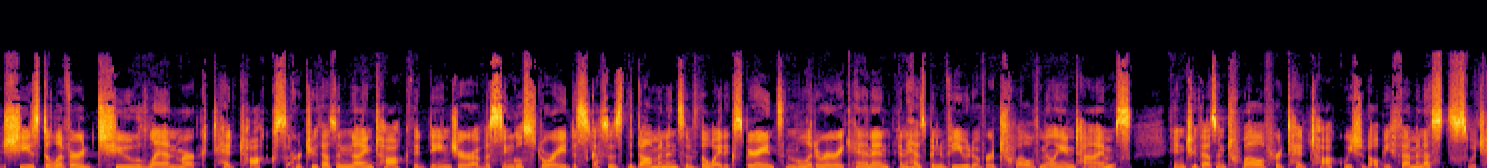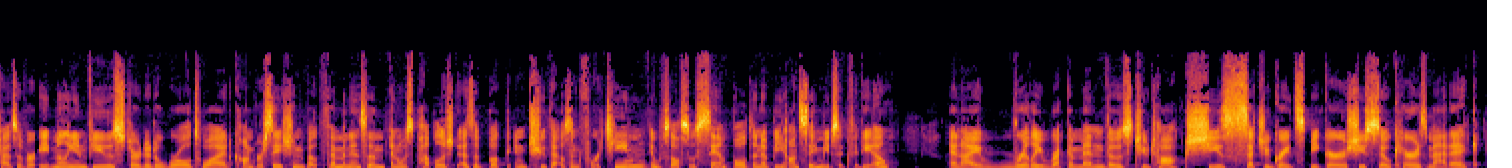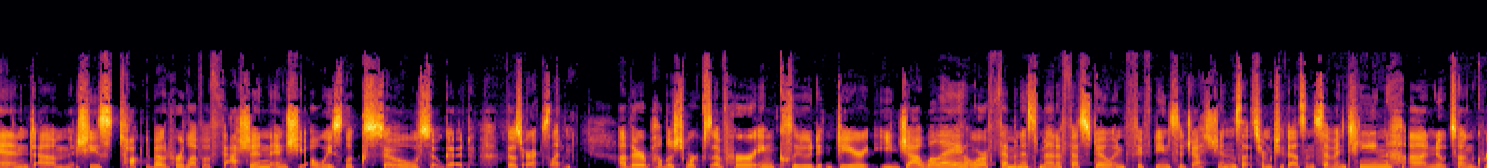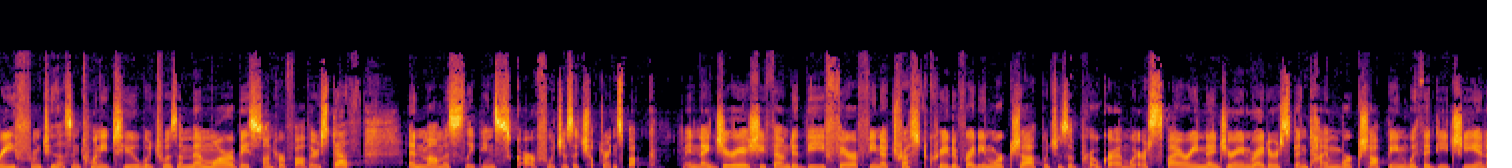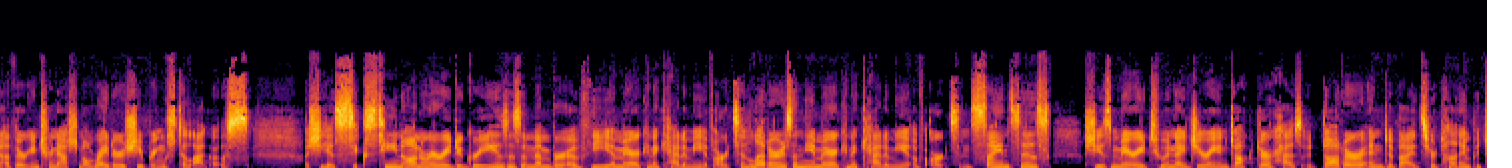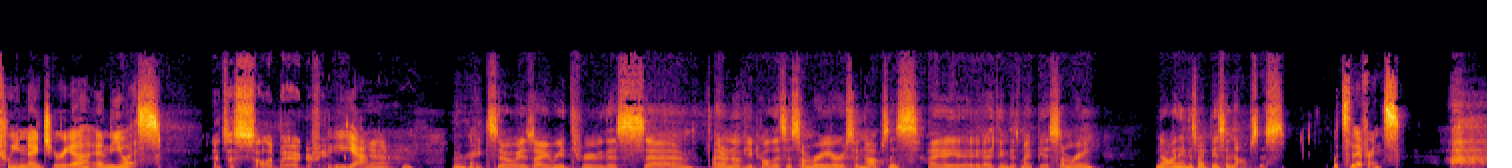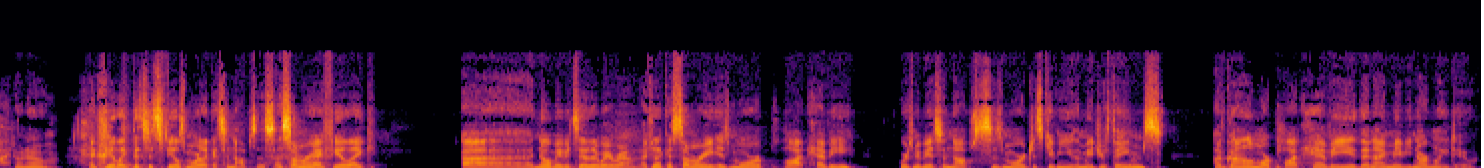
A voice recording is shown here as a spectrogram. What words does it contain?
She's delivered two landmark TED Talks. Her 2009 talk, The Danger of a Single Story, discusses the dominance of the white experience in the literary canon and has been viewed over 12 million times. In 2012, her TED Talk, We Should All Be Feminists, which has over 8 million views, started a worldwide conversation about feminism and was published as a book in 2014. It was also sampled in a Beyonce music video. And I really recommend those two talks. She's such a great speaker. She's so charismatic and um, she's talked about her love of fashion and she always looks so, so good. Those are excellent. Other published works of her include Dear Ijeawele, or a Feminist Manifesto and 15 Suggestions. That's from 2017. Uh, Notes on Grief from 2022, which was a memoir based on her father's death. And Mama's Sleeping Scarf, which is a children's book. In Nigeria, she founded the Farafina Trust Creative Writing Workshop, which is a program where aspiring Nigerian writers spend time workshopping with Adichie and other international writers she brings to Lagos. She has 16 honorary degrees as a member of the American Academy of Arts and Letters and the American Academy of Arts and Sciences. She is married to a Nigerian doctor, has a daughter, and divides her time between Nigeria and the US. That's a solid biography. Yeah. Yeah. All right. So as I read through this, uh, I don't know if you'd call this a summary or a synopsis. I I think this might be a summary. No, I think this might be a synopsis. What's the difference? I don't know. I feel like this just feels more like a synopsis. A summary, I feel like, uh, no, maybe it's the other way around. I feel like a summary is more plot heavy, whereas maybe a synopsis is more just giving you the major themes. I've gone a little more plot heavy than I maybe normally do.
